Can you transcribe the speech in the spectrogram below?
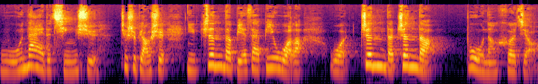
无奈的情绪，就是表示你真的别再逼我了，我真的真的不能喝酒，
